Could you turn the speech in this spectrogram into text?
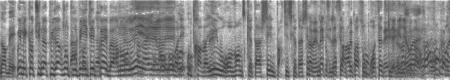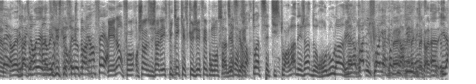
non, mais Oui, mais quand tu n'as plus d'argent pour Bah, payer tes tu prêts, bah, à un moment donné, Il euh, faut aller ou travailler ou revendre ce que tu as acheté, une partie de ce que tu as acheté. Non, mais faut mec, là, c'est- on faire fait pas son procès de ce qu'il a gagné. Non, mais Mais là, mais juste laissez-le pas. rien faire. mais non, faut- j'allais expliquer qu'est-ce que j'ai fait pour m'en sortir. sûr. fait. Sors-toi de cette histoire-là déjà de relou là. Mais il n'y a pas d'histoire, il n'y a pas de Euh, victime. Ilan,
